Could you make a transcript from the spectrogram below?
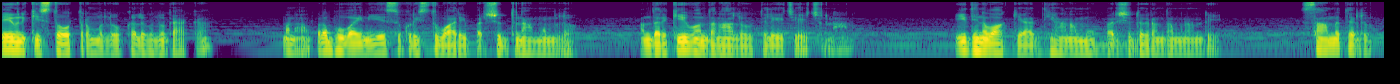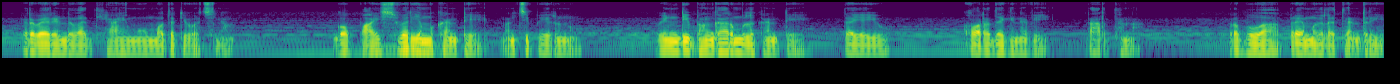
దేవునికి స్తోత్రములు కలుగునుగాక. మన ప్రభువైన యేసుక్రీస్తు వారి పరిశుద్ధ నామంలో అందరికీ వందనాలు తెలియచేయుచున్నాను. ఈ దినవాక్య ధ్యానము పరిశుద్ధ గ్రంథం నుండి సామెతలు ఇరవై రెండవ అధ్యాయము మొదటి వచనం. గొప్ప ఐశ్వర్యము కంటే మంచి పేరును వెండి బంగారముల కంటే దయయు కోరదగినవి ప్రార్థన. ప్రభువ ప్రేమగల తండ్రి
